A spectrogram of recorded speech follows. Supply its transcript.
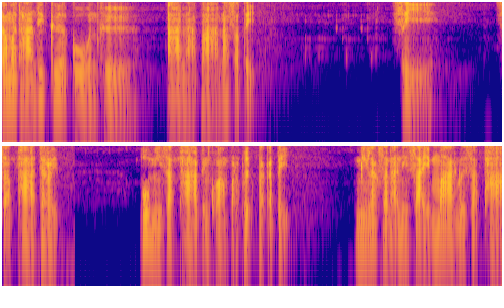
กรรมฐานที่เกื้อกูลคือ อาณาปานสติ 4. ศรัทธาจริต ผู้มีศรัทธาเป็นความประพฤติปกติ มีลักษณะนิสัยมากด้วยศรัทธา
